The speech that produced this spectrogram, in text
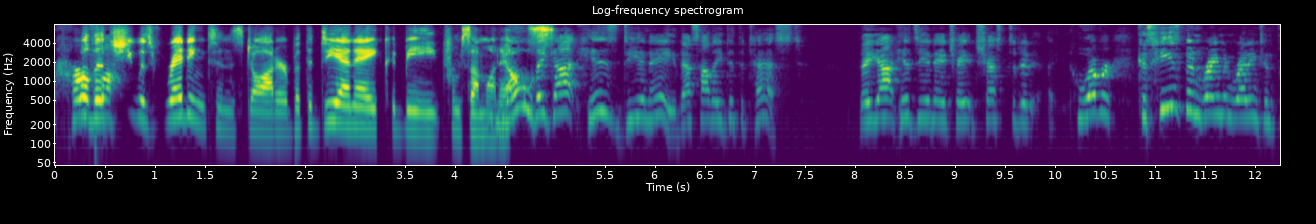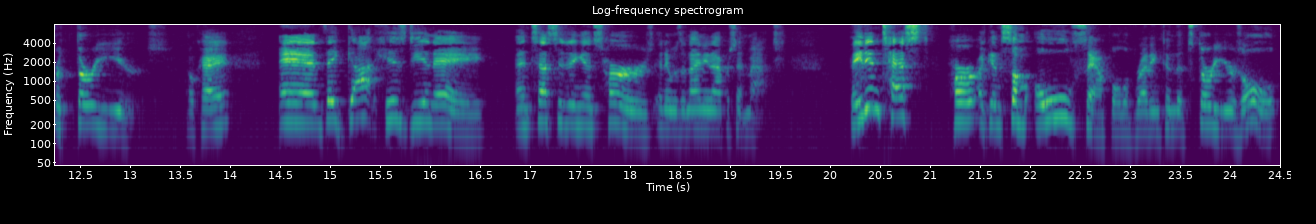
her Well, that fa- she was Reddington's daughter, but the DNA could be from someone no, else. No, they got his DNA. That's how they did the test. They got his DNA ch- tested it. Whoever, because he's been Raymond Reddington for thirty years, okay, and they got his DNA and tested it against hers, and it was a ninety-nine percent match. They didn't test her against some old sample of Reddington that's thirty years old.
